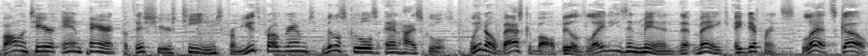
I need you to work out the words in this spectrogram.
volunteer, and parent of this year's teams from youth programs, middle schools, and high schools. We know basketball builds ladies and men that make a difference. Let's go.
